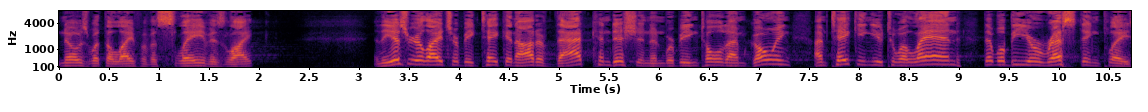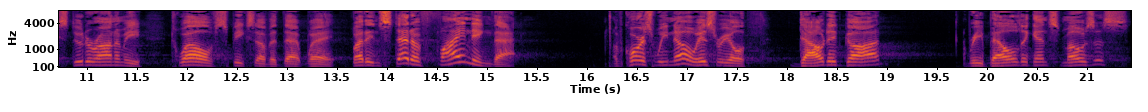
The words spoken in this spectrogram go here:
knows what the life of a slave is like. And the Israelites are being taken out of that condition and we're being told, I'm going, I'm taking you to a land that will be your resting place. Deuteronomy 12 speaks of it that way. But instead of finding that, of course, we know Israel doubted God, rebelled against Moses,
